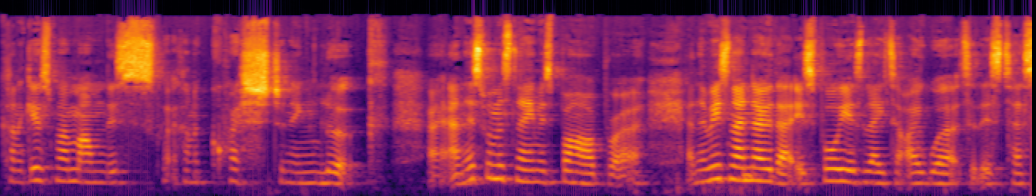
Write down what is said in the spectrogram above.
kind of gives my mum this kind of questioning look. and this woman's name is Barbara. And the reason I know that is four years later, I worked at this Tesco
